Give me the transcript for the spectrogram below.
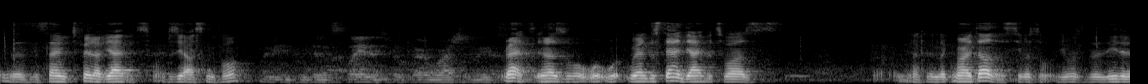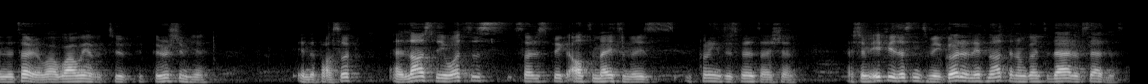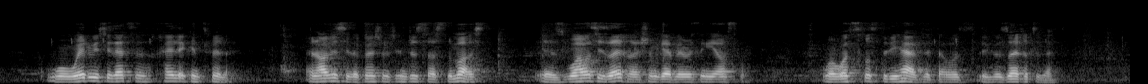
There's the same tefillah of Yavitz. What is he asking for? I mean, if we can explain it for Torah, why should we? Right. You know, we understand Yavitz was, like the Gemara tells us, he was he was the leader in the Torah. Why, why we have two pirushim here in the pasuk? And lastly, what's this, so to speak, ultimatum that he's putting into his to Hashem? Hashem, if you listen to me, good, and if not, then I'm going to die out of sadness. Well, where do we see that's a chelik in tefillah? And obviously, the question which interests us the most is why was he zeicha? Hashem gave everything he asked for. Well, what schus did he have that, that was he was zeicha to that?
